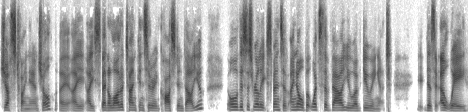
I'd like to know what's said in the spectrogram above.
just financial. I, I, I spend a lot of time considering cost and value. Oh, this is really expensive. I know, but what's the value of doing it? Does it outweigh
